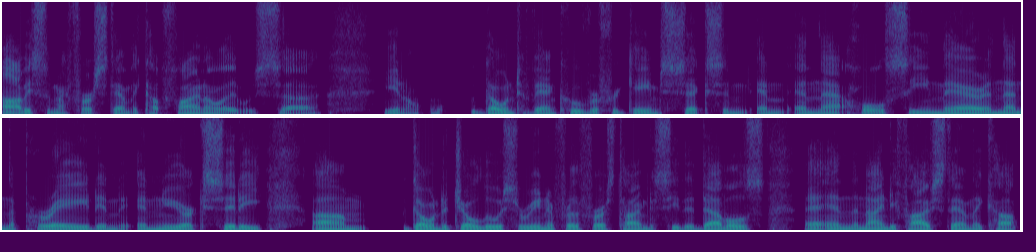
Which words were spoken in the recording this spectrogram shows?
obviously my first Stanley Cup final, it was uh, you know, going to Vancouver for game six and and and that whole scene there, and then the parade in in New York City. Um, going to Joe Louis Arena for the first time to see the Devils and the 95 Stanley Cup,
